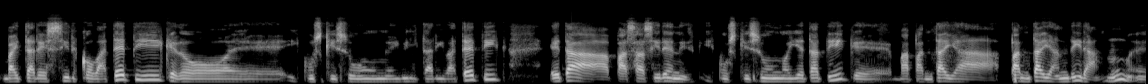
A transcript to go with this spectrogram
baita zirko batetik, edo e, ikuskizun ibiltari batetik, eta pasa ziren ikuskizun hoietatik e, ba pantalla pantailan dira, hm? e,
